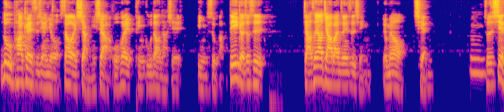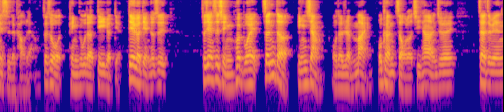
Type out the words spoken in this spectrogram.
录 podcast 之前有稍微想一下，我会评估到哪些因素啊？第一个就是假设要加班这件事情有没有钱，嗯，就是现实的考量，这是我评估的第一个点。第二个点就是这件事情会不会真的影响我的人脉？我可能走了，其他人就会。在这边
